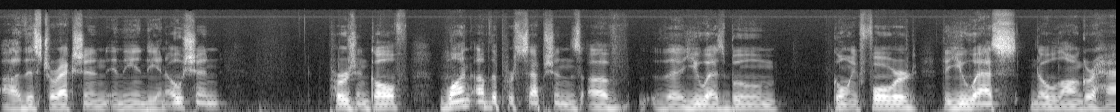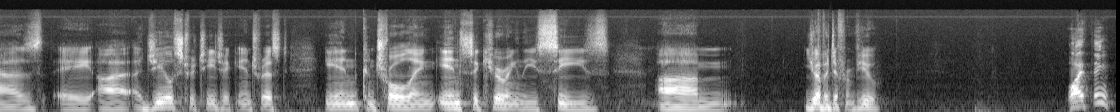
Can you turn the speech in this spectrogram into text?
uh, this direction in the Indian Ocean, Persian Gulf? One of the perceptions of the U.S. boom going forward, the U.S. no longer has a, uh, a geostrategic interest in controlling, in securing these seas. Um, you have a different view. Well, I think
